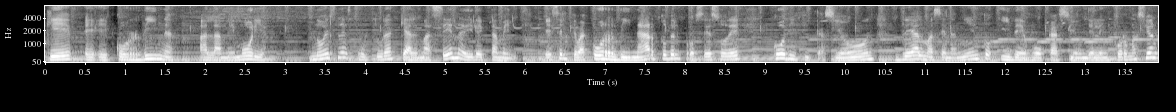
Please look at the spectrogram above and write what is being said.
que eh, eh, coordina a la memoria. No es la estructura que almacena directamente, es el que va a coordinar todo el proceso de codificación, de almacenamiento y de evocación de la información.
